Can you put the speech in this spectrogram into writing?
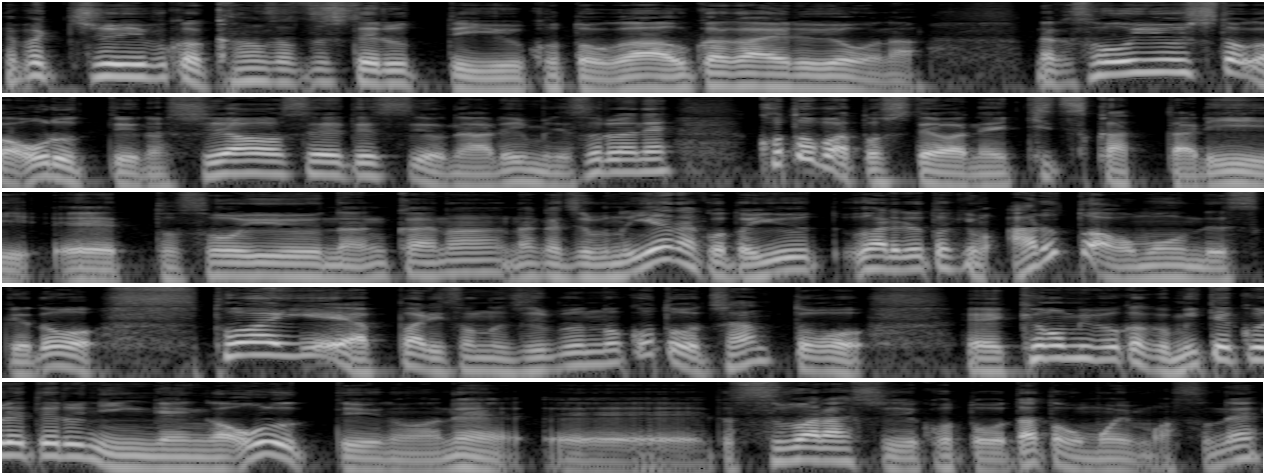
やっぱり注意深く観察してるっていうことが伺えるような、なんかそういう人がおるっていうのは幸せですよね、ある意味で。それはね、言葉としてはね、きつかったり、えー、っと、そういうなんかな、なんか自分の嫌なこと言われる時もあるとは思うんですけど、とはいえ、やっぱりその自分のことをちゃんと、えー、興味深く見てくれてる人間がおるっていうのはね、えー、素晴らしいことだと思いますね。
